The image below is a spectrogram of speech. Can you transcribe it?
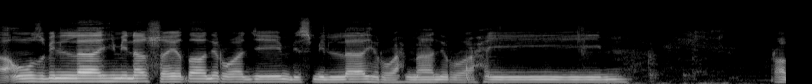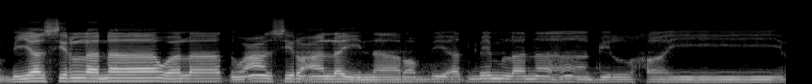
أعوذ بالله من الشيطان الرجيم. بسم الله الرحمن الرحيم. ربي يسر لنا ولا تعسر علينا. ربي أتمم لنا بالخير.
